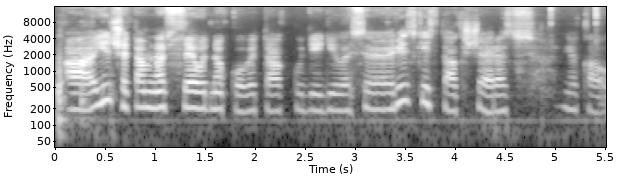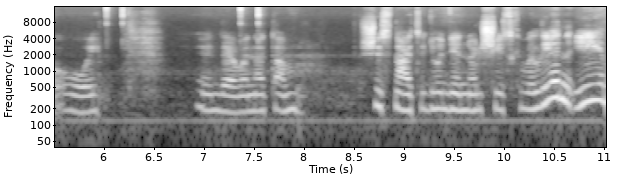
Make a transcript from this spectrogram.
А інше там у нас все однакове. Так, куди ділася різкість. Так, ще раз, яка ой, де вона там? 16 годин 06 хвилин і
